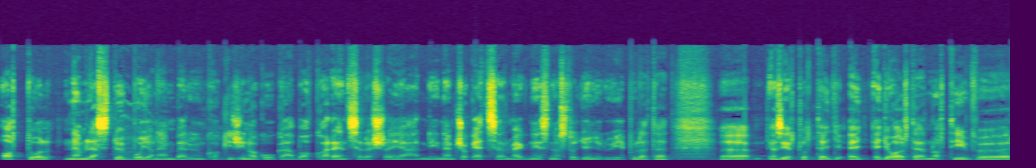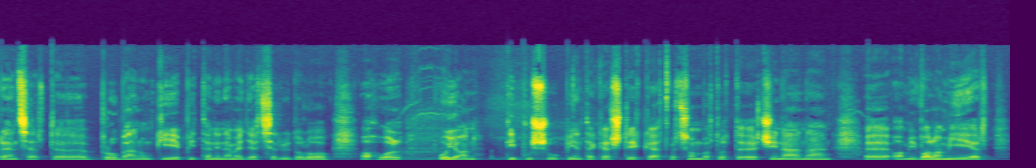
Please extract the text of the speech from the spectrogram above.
attól nem lesz több olyan emberünk, aki zsinagógába akar rendszeresen járni, nem csak egyszer megnézni azt a gyönyörű épületet. Ezért ott egy, egy, egy alternatív rendszert próbálunk kiépíteni, nem egy egyszerű dolog, ahol olyan típusú péntekestéket vagy szombatot csinálnánk, ami valamiért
